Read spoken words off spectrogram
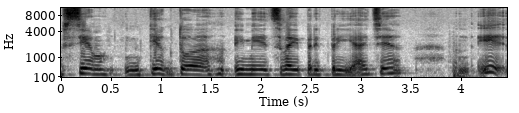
всем тем, кто имеет свои предприятия, и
